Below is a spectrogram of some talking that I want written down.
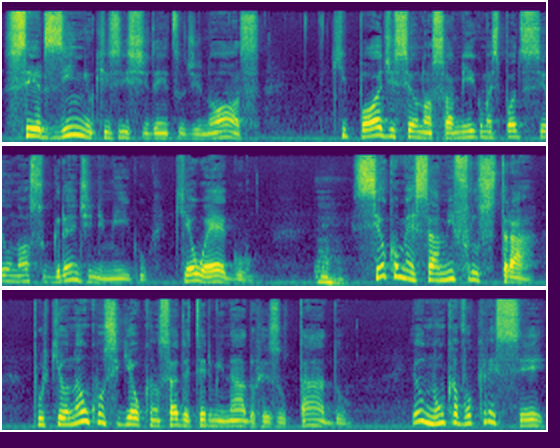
serzinho que existe dentro de nós, que pode ser o nosso amigo, mas pode ser o nosso grande inimigo, que é o ego. Uhum. Se eu começar a me frustrar porque eu não consegui alcançar determinado resultado, eu nunca vou crescer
